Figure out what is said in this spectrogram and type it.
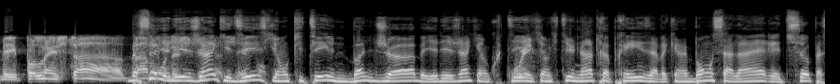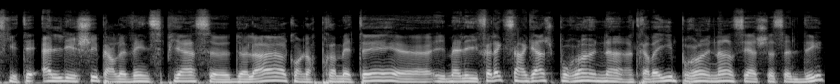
Mais pour l'instant, ben ça, il y a des gens qui disent qu'ils ont quitté une bonne job. Il y a des gens qui ont quitté, qui ont quitté une entreprise avec un bon salaire et tout ça parce qu'ils étaient alléchés par le 26 pièces de l'heure qu'on leur promettait. Euh, et, mais il fallait qu'ils s'engagent pour un an, travailler pour un an en CHSLD.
